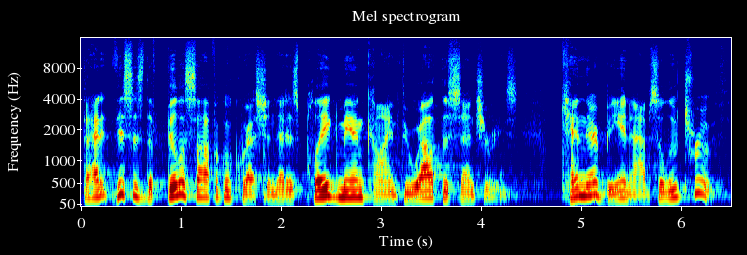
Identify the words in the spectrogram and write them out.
That, this is the philosophical question that has plagued mankind throughout the centuries. Can there be an absolute truth?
